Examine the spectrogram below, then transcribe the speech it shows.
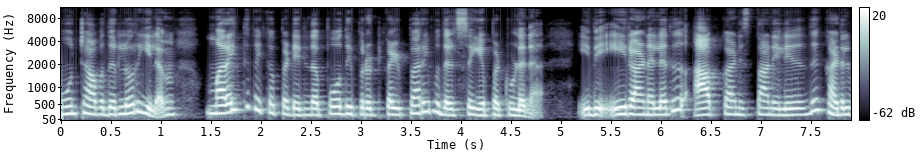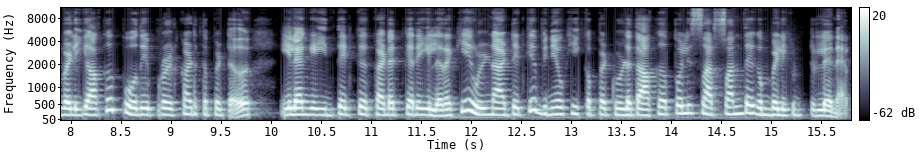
மூன்றாவது லொரியிலும் மறைத்து வைக்கப்பட்டிருந்த போதைப் பொருட்கள் பறிமுதல் செய்யப்பட்டுள்ளன. இது ஈரான் அல்லது ஆப்கானிஸ்தானிலிருந்து கடல் வழியாக போதைப்பொருள் கடத்தப்பட்டு இலங்கையின் தெற்கு கடற்கரையில் இறக்கி உள்நாட்டிற்கு விநியோகிக்கப்பட்டுள்ளதாக போலீசார் சந்தேகம் வெளியிட்டுள்ளனர்.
